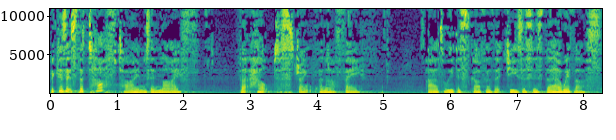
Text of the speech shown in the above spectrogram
because it's the tough times in life that help to strengthen our faith as we discover that Jesus is there with us,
